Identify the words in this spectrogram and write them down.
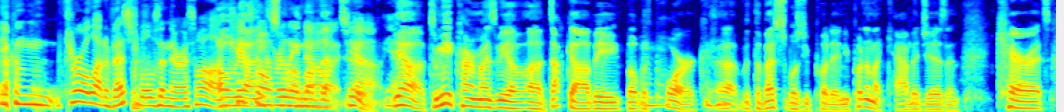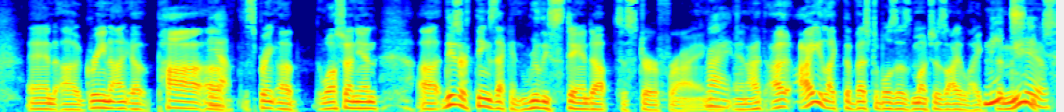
you can throw a lot of vegetables in there as well. Oh kids yeah, won't really I love that too. Yeah, Mm-hmm. yeah. to me it kind of reminds me of uh, dakgalbi, but with pork, uh, with the vegetables you put in. You put in like cabbages and carrots and uh, green onion, uh, pa, uh, Yeah. spring, uh, Welsh onion. Uh, these are things that can really stand up to stir frying. Right. And I, I I like the vegetables as much as I like Me the meat.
